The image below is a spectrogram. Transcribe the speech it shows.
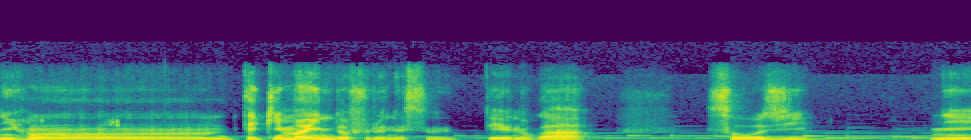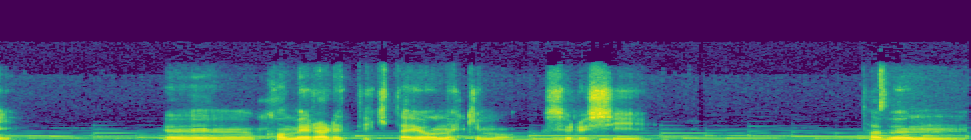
日本的マインドフルネスっていうのが掃除にうん込められてきたような気もするし多分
